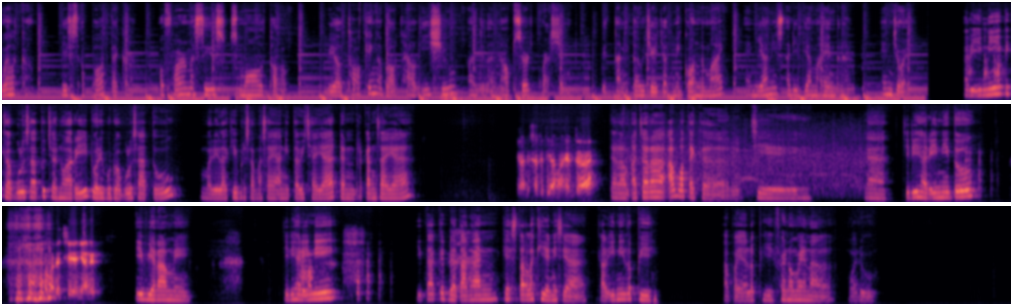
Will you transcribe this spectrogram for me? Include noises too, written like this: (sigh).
Welcome. This is Apotheker, a pharmacist small talk. We are talking about health issue until an absurd question with Anita Wijayatmiko on the mic and Yanis Aditya Mahendra. Enjoy. Hari ini 31 Januari 2021. Kembali lagi bersama saya Anita Wijaya dan rekan saya Yanis Aditya Mahendra dalam acara Apoteker. Cie. Nah, jadi hari ini tuh Kok ada C-nya nih? (laughs) Iya biar rame. Jadi hari ini kita kedatangan gestar lagi ya Nis ya. Kali ini lebih apa ya lebih fenomenal. Waduh.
